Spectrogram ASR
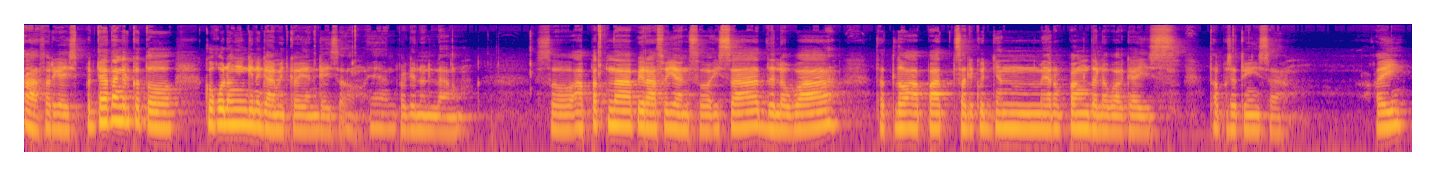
ah, sorry guys. Pag tinatanggal ko to, kukulang yung ginagamit ko, yan guys, oh. Yan, pag ganun lang. So, apat na piraso yan. So, isa, dalawa, tatlo, apat. Sa likod yan, meron pang dalawa guys. Tapos ito yung isa. Okay?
